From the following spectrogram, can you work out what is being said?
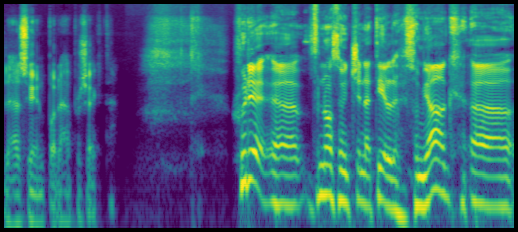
det här syn på det här projektet. Hur det, eh, för någon som inte känner till, som jag, eh,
